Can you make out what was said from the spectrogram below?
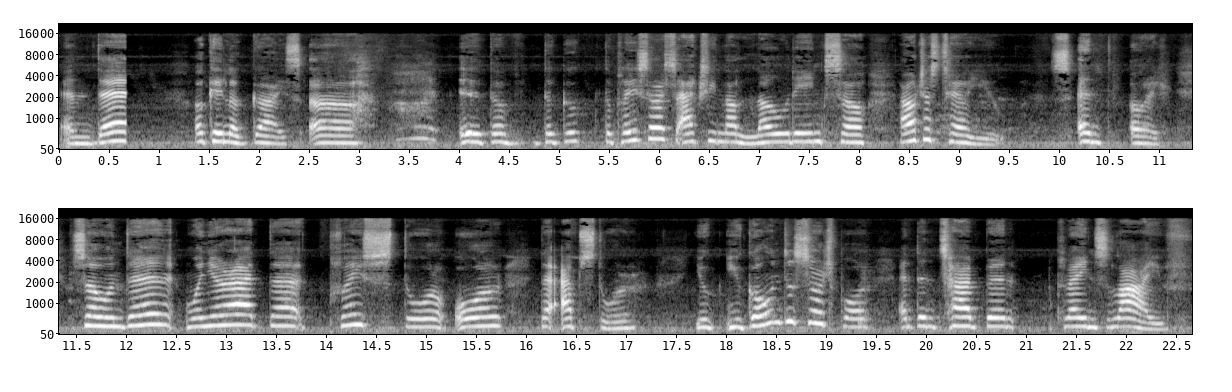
and then okay, look, guys, uh, the the the Play Store is actually not loading, so I'll just tell you and alright so and then when you're at the play store or the app store you you go into search bar and then type in planes live.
